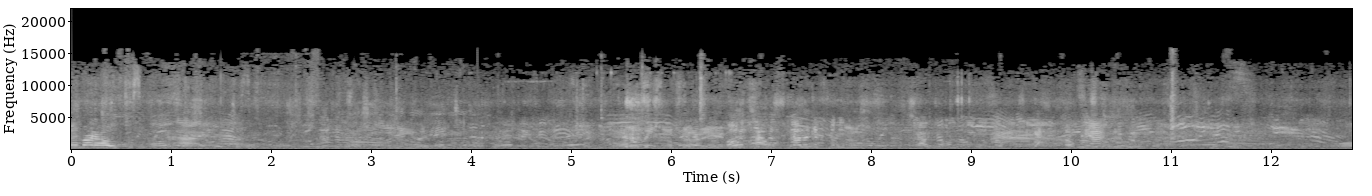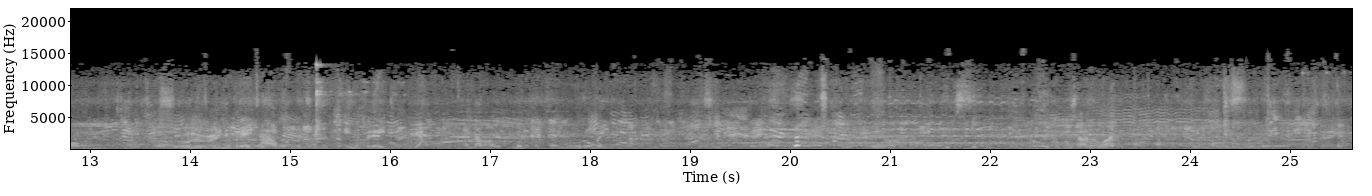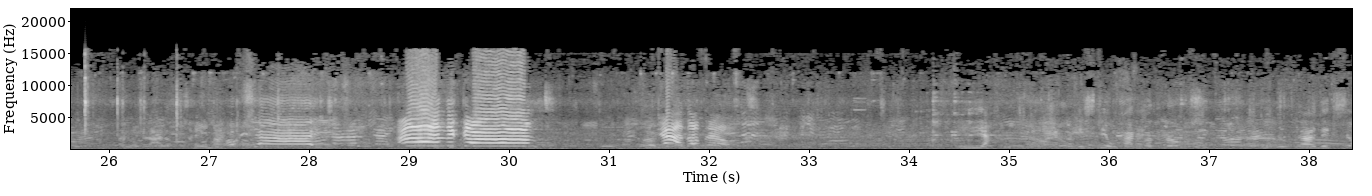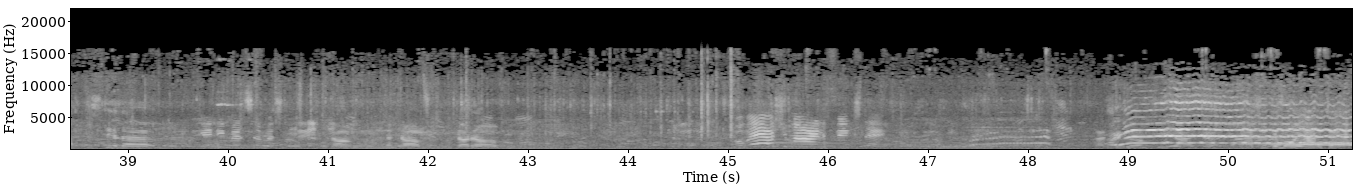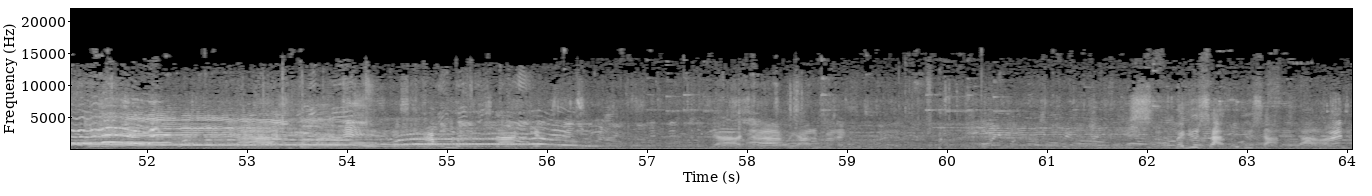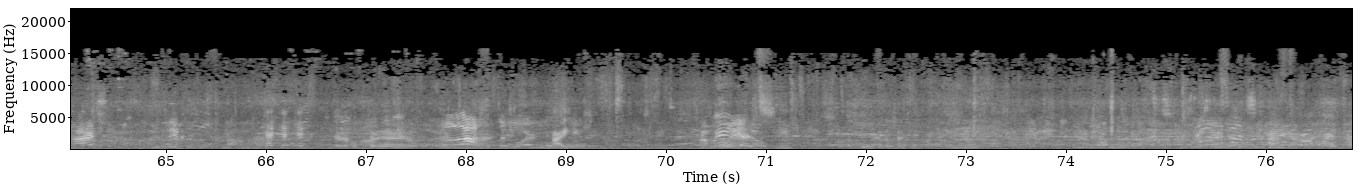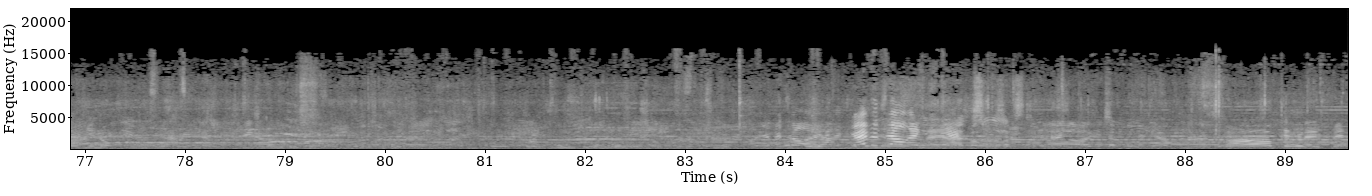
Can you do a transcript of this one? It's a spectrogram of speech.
hou maar hoog. Hoog houden. Kan ik het voor niet doen? Ja, oké. In de breedte houden. In de breedte, ja. En dan hoog. Moet ik het even doen, Robin? Kom eens aan hoor. En loopt daar op het schema. Opzij! Aan de kant! Ja, dat helpt. Ja. Is stil. Ga ik wat muziek? Ja, dit is toch de stille. Oké, die mensen zijn best wel. Dam, dam, daram. Oh, weer als je maar in de fik steekt. Ja, het ziet er mooi uit, hè? Ja, het ziet er mooi uit. Krapje op het staartje. Ja, ziet er mooi uit. Medusa, Medusa. Ga hier. Jij bent wel eng, hè?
